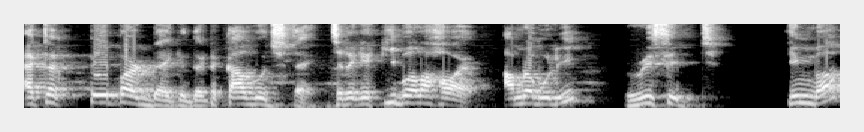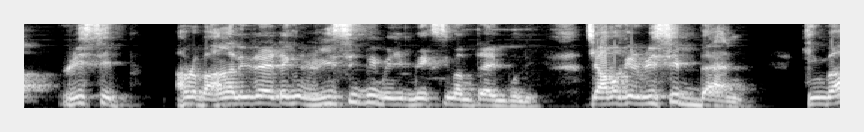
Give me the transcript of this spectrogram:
একটা পেপার দেয় কিন্তু, একটা কাগজ দেয়, যেটাকে কি বলা হয়? আমরা বলি রিসিপ্ট কিংবা রিসিপ্ট আমরা বাঙালিরা এটাকে রিসিপই ম্যাক্সিমাম টাইম বলি। যে আমাকে রিসিপ্ট দেন কিংবা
